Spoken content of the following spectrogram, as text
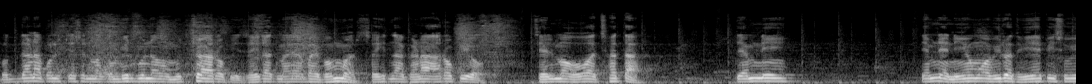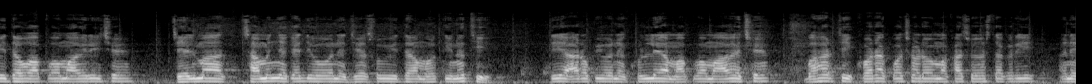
બગદાણા પોલીસ સ્ટેશનમાં ગંભીર ગુનામાં મુખ્ય આરોપી જયરાજ માયાભાઈ ભમ્મર સહિતના ઘણા આરોપીઓ જેલમાં હોવા છતાં તેમની, તેમને નિયમો વિરુદ્ધ વીઆઈપી સુવિધાઓ આપવામાં આવી રહી છે. જેલમાં સામાન્ય કેદીઓને જે સુવિધા મળતી નથી તે આરોપીઓને ખુલ્લેઆમ આપવામાં આવે છે. બહારથી ખોરાક પહોંચાડવામાં ખાસ વ્યવસ્થા કરી અને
